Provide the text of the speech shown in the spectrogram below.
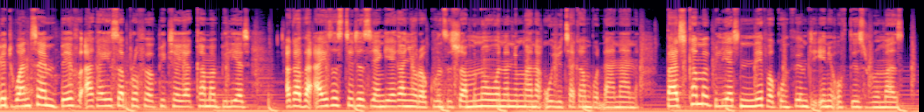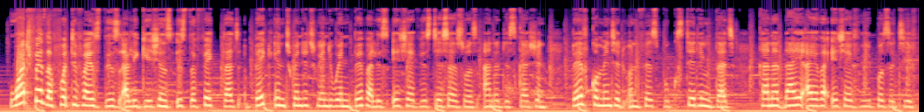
at one time Bev akaisa profile picture ya Kama Billiard akabva status yange yakanyorwa kunzi zvamunoona nemwana uyu takambodanana but Khama Billiat never confirmed any of these rumors. What further fortifies these allegations is the fact that back in 2020 when Beverly's HIV status was under discussion, Bev commented on Facebook stating that Kanadai either HIV positive,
